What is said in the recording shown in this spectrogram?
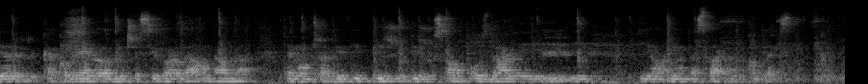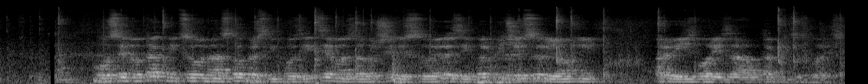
jer kako vrijeme odmiče sigurno da onda, onda te momčadi di- dižu, dižu samopouzdanje i, i, i, i on- i onda stvar bude kompleksna. Posljednju utakmicu na stoperskim pozicijama završili su Elezi i Prpić, jesu li oni prvi izbori za utakmicu s Goricom?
